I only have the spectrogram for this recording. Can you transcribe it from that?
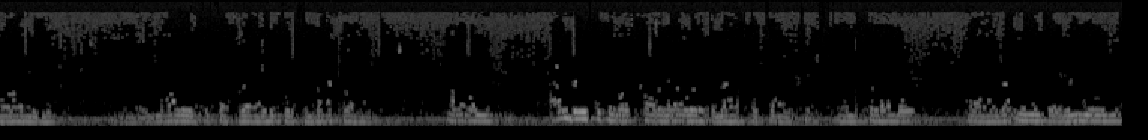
broad uh, audience with such broad interest and background. Um, I'm basically what's called an analytical mass spectrometrist. And so uh, that means that we use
